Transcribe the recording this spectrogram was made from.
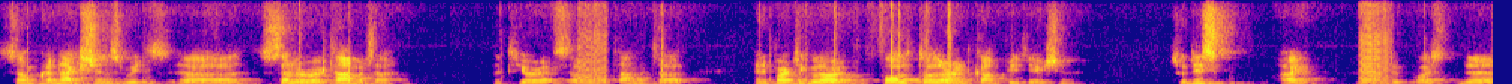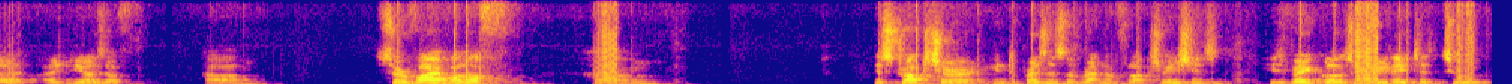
some connections with uh, cellular automata, the theory of cellular automata, and in particular, fault-tolerant computation. So this, I, the, the ideas of um, survival of um, the structure in the presence of random fluctuations is very closely related to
